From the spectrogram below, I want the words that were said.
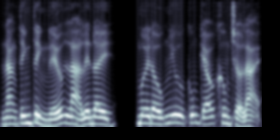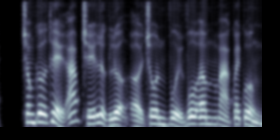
Nàng tinh tình nếu là lên đây, mười đầu ngưu cũng kéo không trở lại, trong cơ thể áp chế lực lượng ở chôn vùi vô âm mà quay cuồng,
